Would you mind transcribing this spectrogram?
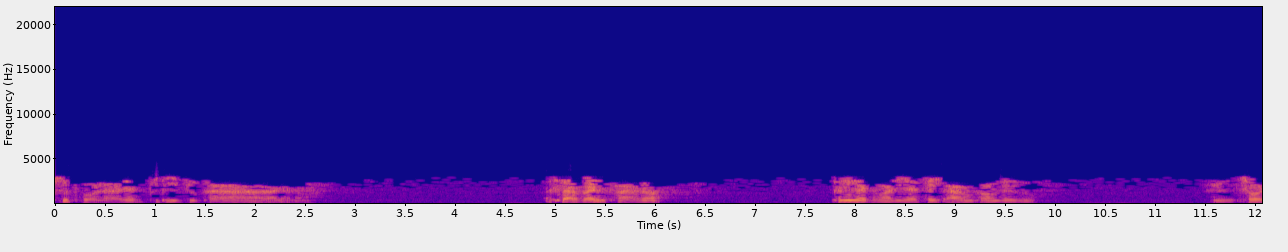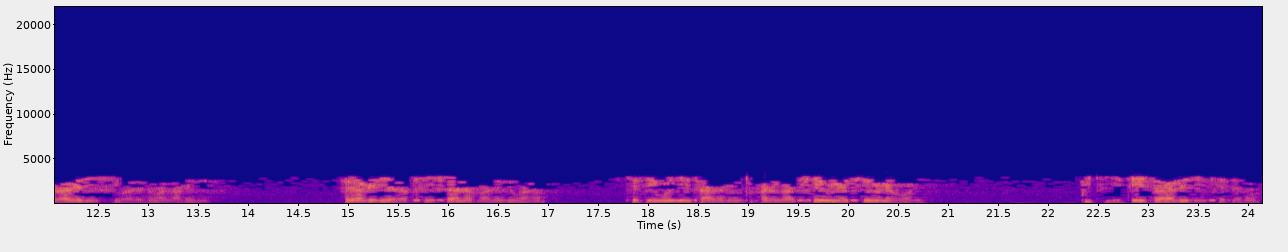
ဖြစ်ပေါ်လာတဲ့ပိဋိဒုက္ခတဲ့နော်အစပိုင်းခါတော့ခရိကသမားကြီးကသိအောင်ကောင်းသေးဘူးဟင်းချော်တာလေးတွေရှိပါတယ်ဓမ္မသားလေးတွေ အဲဒါလေးတွေကတော့ဖြေရှားတတ်ပါတယ်ဒီမှာတော့စိတ်တည်ဝင်ကြီးထားတယ်ဒီခါတွေကချင်းလဲချင်းလဲပေါ့လေပိဋိအသေးစားလေးတွေဖြစ်တယ်နော်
